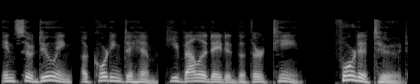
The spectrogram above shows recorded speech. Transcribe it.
In so doing, according to him, he validated the 13th fortitude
